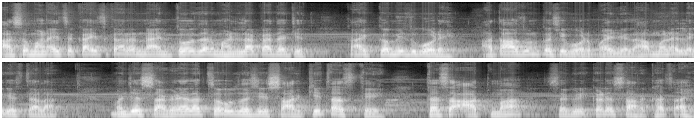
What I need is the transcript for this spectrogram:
असं म्हणायचं काहीच कारण नाही. आणि तो जर म्हणला कदाचित काय कमीच गोड आहे. आता अजून कशी गोड पाहिजे? हा म्हणेल लगेच त्याला. म्हणजे सगळ्याला चव जशी सारखीच असते तसा आत्मा सगळीकडे सारखाच आहे.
